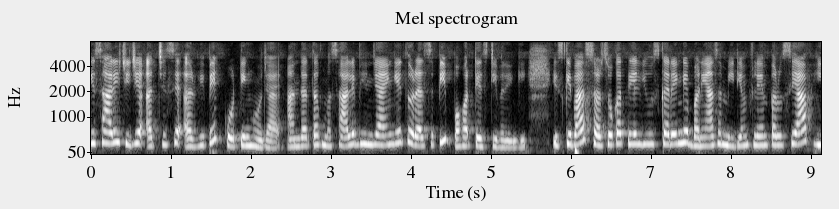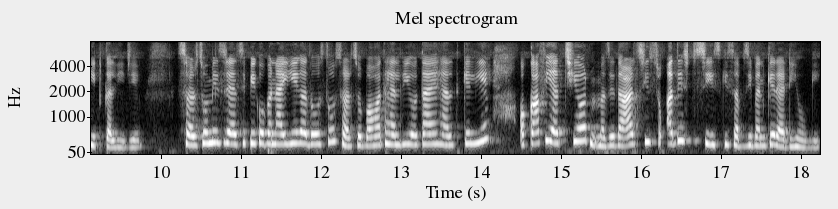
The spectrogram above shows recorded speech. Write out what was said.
ये सारी चीज़ें अच्छे से अरवी पे कोटिंग हो जाए। अंदर तक मसाले भिन जाएँगे तो रेसिपी बहुत टेस्टी बनेगी। इसके बाद सरसों का तेल यूज़ करेंगे, बढ़िया सा मीडियम फ्लेम पर उसे आप हीट कर लीजिए। सरसों में इस रेसिपी को बनाइएगा दोस्तों, सरसों बहुत हेल्दी होता है हेल्थ के लिए और काफ़ी अच्छी और मज़ेदार सी, स्वादिष्ट सी इसकी सब्ज़ी बन के रेडी होगी।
